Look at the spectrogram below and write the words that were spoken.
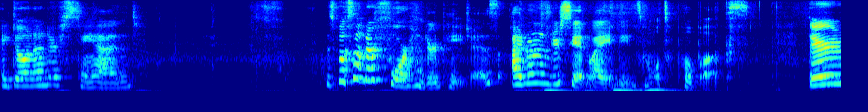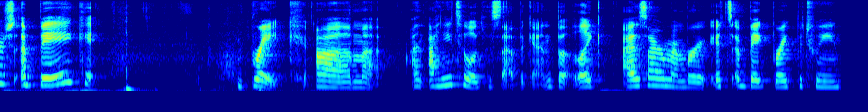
I don't understand. This book's under 400 pages. I don't understand why it needs multiple books. There's a big break. Um, I, I need to look this up again, but like as I remember, it's a big break between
